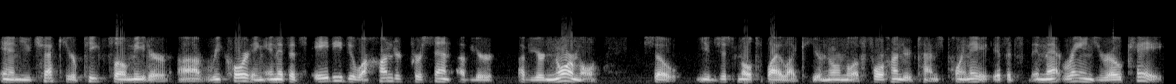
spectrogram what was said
and you check your peak flow meter uh, recording and if it's 80 to 100 percent of your of your normal so you just multiply like your normal of 400 times 0.8 if it's in that range you're okay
